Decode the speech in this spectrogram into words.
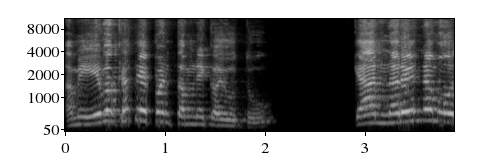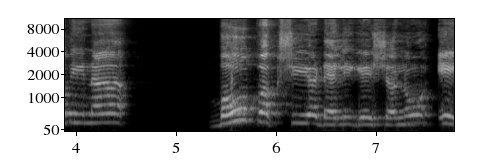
અમે એ વખતે પણ તમને કહ્યું હતું કે આ નરેન્દ્ર મોદીના બહુપક્ષીય ડેલિગેશનો એ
